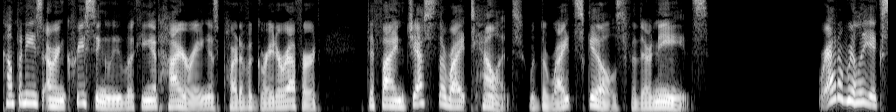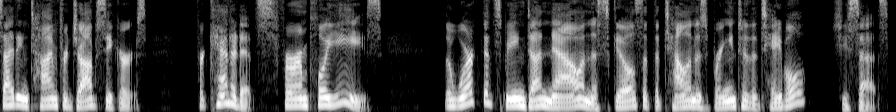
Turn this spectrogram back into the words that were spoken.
Companies are increasingly looking at hiring as part of a greater effort to find just the right talent with the right skills for their needs. We're at a really exciting time for job seekers, for candidates, for employees. The work that's being done now and the skills that the talent is bringing to the table, she says,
